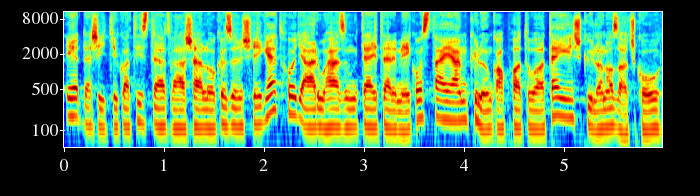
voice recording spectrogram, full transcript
Értesítjük a tisztelt vásárló közönséget, hogy áruházunk tejtermék osztályán külön kapható a tej és külön az acskó.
